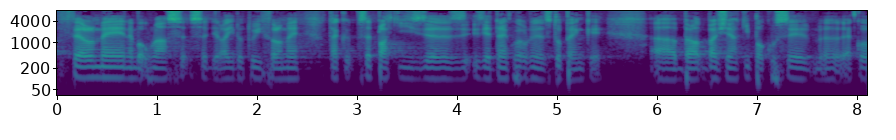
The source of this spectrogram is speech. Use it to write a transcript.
filmy, nebo u nás se dělají dotují filmy, tak se platí z jedné koruny ze stupenky. Byl ještě nějaký pokusy jako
